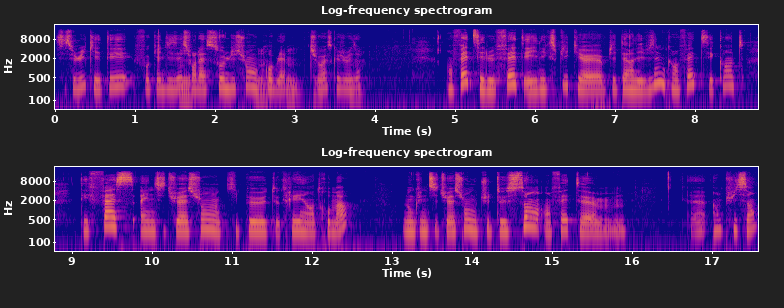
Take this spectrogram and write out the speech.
c'est celui qui était focalisé Mm. sur la solution au problème. Tu vois ce que je veux dire? En fait, c'est le fait, et il explique, euh, Peter Levin, qu'en fait, c'est quand tu es face à une situation qui peut te créer un trauma, donc une situation où tu te sens en fait euh, euh, impuissant,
